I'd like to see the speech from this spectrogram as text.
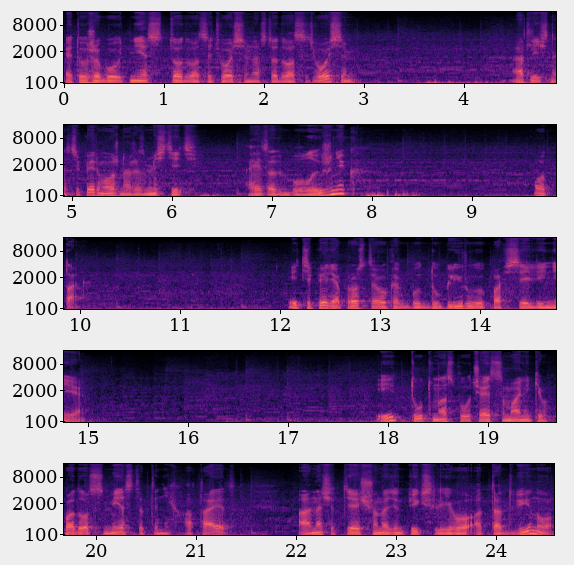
Это уже будет не 128 на 128. Отлично, теперь можно разместить этот булыжник вот так. И теперь я просто его как бы дублирую по всей линии. И тут у нас получается маленький попадос. Места-то не хватает. А значит я еще на один пиксель его отодвину.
